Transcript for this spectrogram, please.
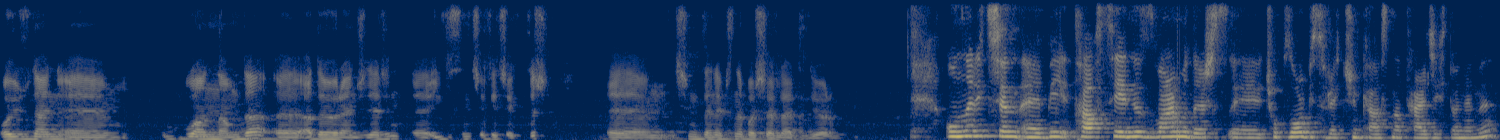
O yüzden e, bu anlamda e, aday öğrencilerin e, ilgisini çekecektir. E, şimdiden hepsine başarılar diliyorum. Onlar için e, bir tavsiyeniz var mıdır? E, çok zor bir süreç çünkü aslında tercih dönemi.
